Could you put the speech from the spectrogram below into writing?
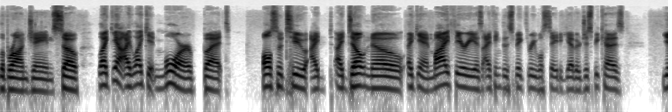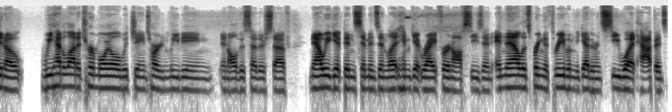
LeBron James. So, like, yeah, I like it more, but also too, I I don't know. Again, my theory is I think this big three will stay together just because, you know, we had a lot of turmoil with James Harden leaving and all this other stuff. Now we get Ben Simmons and let him get right for an offseason. And now let's bring the three of them together and see what happens.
